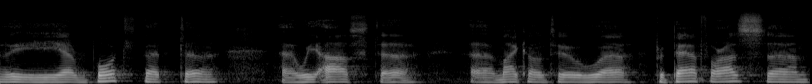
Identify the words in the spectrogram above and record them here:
the uh, report that uh, uh we asked Michael to prepare for us, um,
